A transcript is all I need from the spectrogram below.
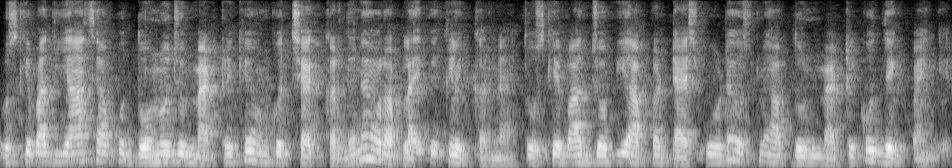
उसके बाद यहाँ से आपको दोनों जो मैट्रिक है, उनको चेक कर देना है और अप्लाई पे क्लिक करना है। तो उसके बाद जो भी आपका डैशबोर्ड है, उसमें आप दोनों मैट्रिक को देख पाएँगे।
